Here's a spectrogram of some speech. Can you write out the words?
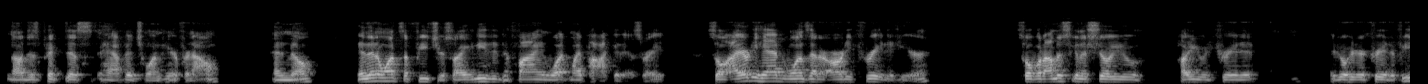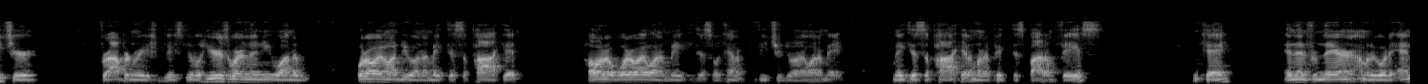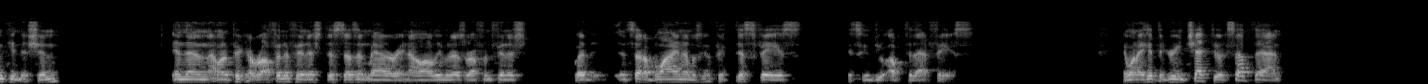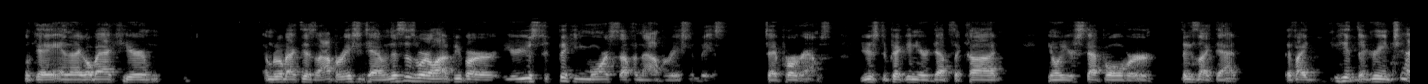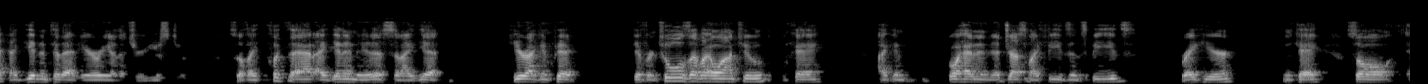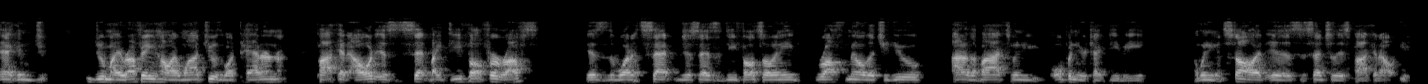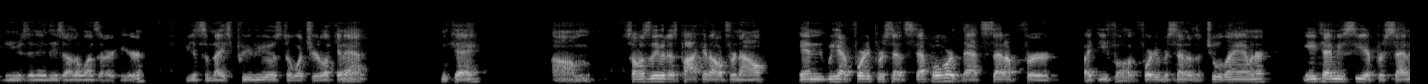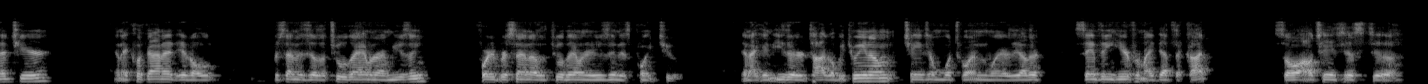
And I'll just pick this half inch one here for now and mill. And then it wants a feature. So I need to define what my pocket is, right? So I already had ones that are already created here. So, but I'm just going to show you how you would create it. I go here to create a feature for operation based people. Here's where then you want to, what do I want to do? I want to make this a pocket. How do, what do I want to make this? What kind of feature do I want to make? Make this a pocket. I'm going to pick this bottom face. Okay. And then from there, I'm going to go to end condition. And then I'm going to pick a rough and a finish. This doesn't matter right now. I'll leave it as rough and finish. But instead of blind, I'm just going to pick this face. It's going to do up to that face. And when I hit the green check to accept that, okay, and then I go back here, I'm gonna go back to this operation tab, and this is where a lot of people are, you're used to picking more stuff in the operation based type programs. You're used to picking your depth of cut, you know, your step over, things like that. If I hit the green check, I get into that area that you're used to. So if I click that, I get into this and I get, here I can pick different tools if I want to, okay? I can go ahead and adjust my feeds and speeds right here, okay? So I can do my roughing how I want to, with what pattern pocket out is set by default for roughs is what it's set just as a default. So any rough mill that you do out of the box when you open your TechDB and when you install it is essentially this pocket out. You can use any of these other ones that are here. You get some nice preview as to what you're looking at. Okay. Um, so just leave it as pocket out for now. And we have 40% step over. That's set up for by default 40% of the tool diameter. Anytime you see a percentage here and I click on it, it'll percentage of the tool diameter I'm using. 40% of the tool diameter I'm using is 0.2. And I can either toggle between them, change them which one way or the other. Same thing here for my depth of cut. So I'll change this to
